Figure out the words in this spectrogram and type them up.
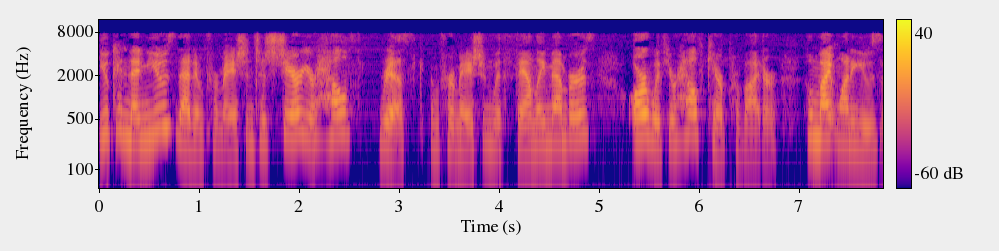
You can then use that information to share your health risk information with family members or with your healthcare provider who might want to use,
